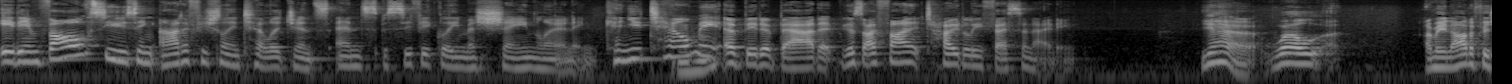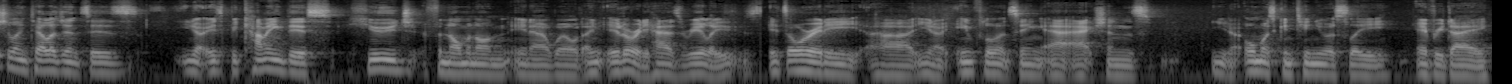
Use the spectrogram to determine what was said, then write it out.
it involves using artificial intelligence and specifically machine learning. Can you tell mm-hmm. me a bit about it because I find it totally fascinating. Yeah, well, I mean, artificial intelligence is you know, it's becoming this huge phenomenon in our world, and it already has. Really, it's already uh, you know influencing our actions, you know, almost continuously every day,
